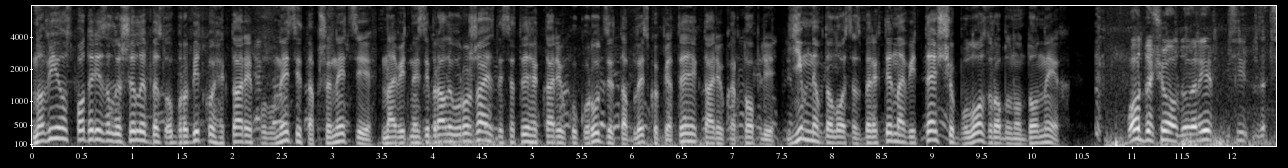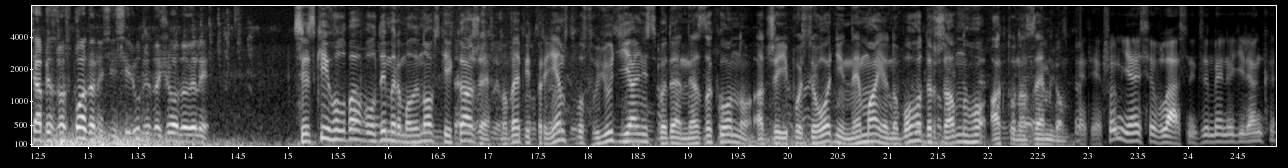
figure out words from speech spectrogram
Нові господарі залишили без обробітку гектари полуниці та пшениці. Навіть не зібрали урожай з 10 гектарів кукурудзи та близько 5 гектарів картоплі. Їм не вдалося зберегти навіть те, що було зроблено до них. От до чого довели всі, вся безгосподарність і всі люди до чого довели. Сільський голова Володимир Малиновський каже, нове підприємство свою діяльність веде незаконно, адже і по сьогодні немає нового державного акту на землю. Якщо міняється власник земельної ділянки,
